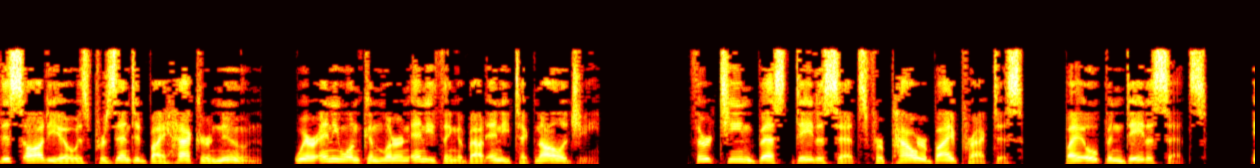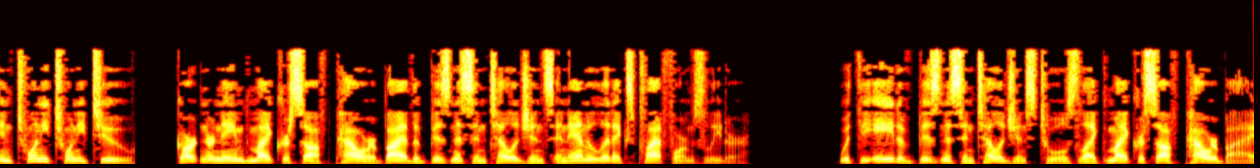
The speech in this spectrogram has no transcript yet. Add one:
This audio is presented by HackerNoon, where anyone can learn anything about any technology. 13 Best Datasets for Power BI Practice by Open Datasets. In 2022, Gartner named Microsoft Power BI the business intelligence and analytics platforms leader. With the aid of business intelligence tools like Microsoft Power BI,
